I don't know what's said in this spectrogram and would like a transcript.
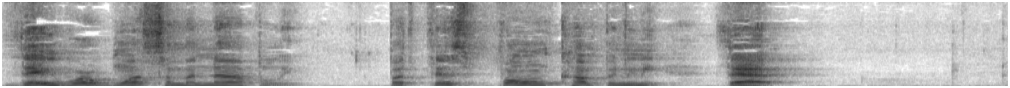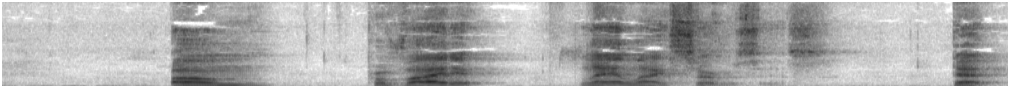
They were once a monopoly, but this phone company that um, provided landline services that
